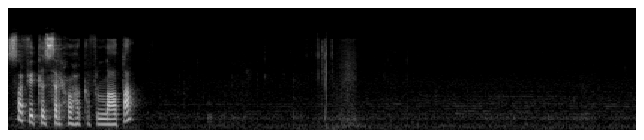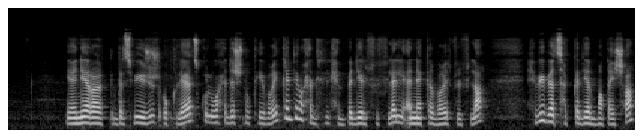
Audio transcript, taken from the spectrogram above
صافي كنسرحو هكا في اللاطة. يعني راه درت بيه جوج أكلات كل واحد شنو كيبغي. كندير واحد الحبة ديال الفلفلة لأن كنبغي الفلفلة. حبيبات هكا ديال المطيشه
